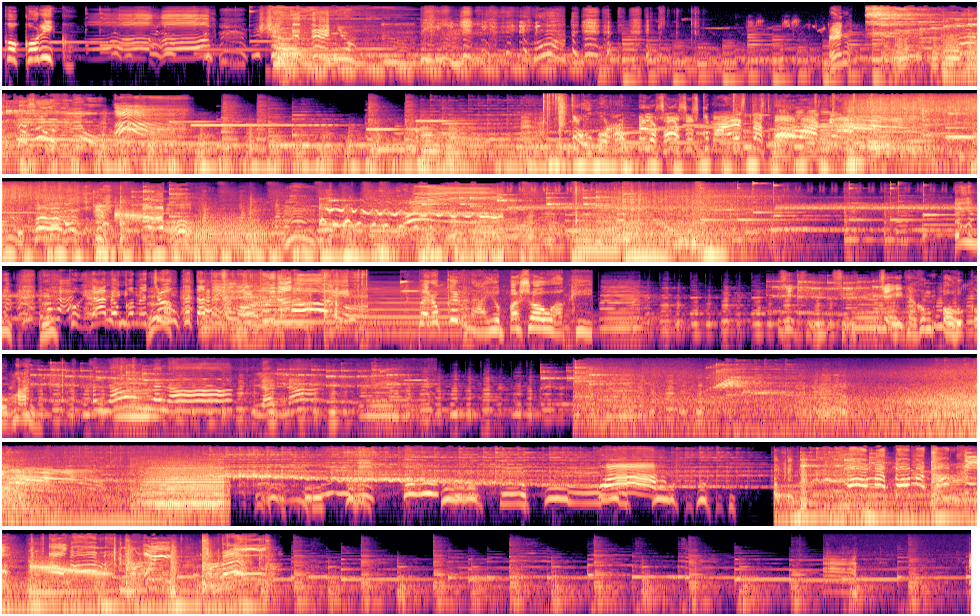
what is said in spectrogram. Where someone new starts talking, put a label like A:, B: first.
A: Cocorico.
B: Xa te teño.
C: Ven.
A: ¡Ah!
C: ¡Vou romper los osos como a estas
A: Cuidado, comechón, que te atende. Cuidado.
B: Pero que raio pasou aquí?
D: Sí, sí, sí, cheira un pouco mal.
A: La, la, la, la, la.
